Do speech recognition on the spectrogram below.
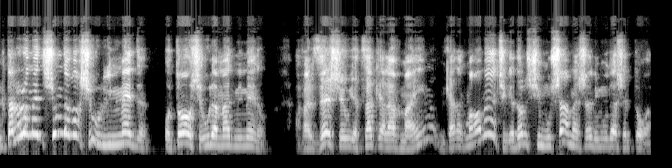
אתה לא לומד שום דבר שהוא לימד אותו, שהוא למד ממנו. אבל זה שהוא יצק עליו מים, מכאן הגמרא אומרת שגדול שימושה מאשר לימודה של תורה.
